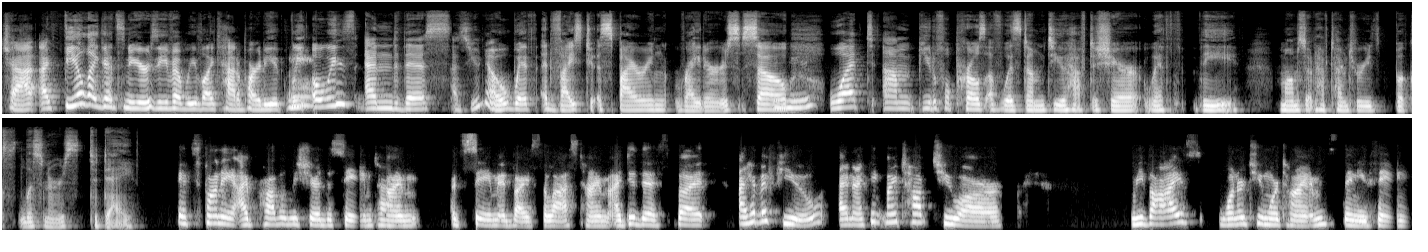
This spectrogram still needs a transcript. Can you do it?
chat. I feel like it's New Year's Eve and we've like had a party. We always end this, as you know, with advice to aspiring writers. So, mm-hmm. what um, beautiful pearls of wisdom do you have to share with the Moms Don't Have Time to Read Books listeners today? It's funny. I probably shared the same time, uh, same advice the last time I did this, but I have a few, and I think my top two are revise one or two more times than you think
